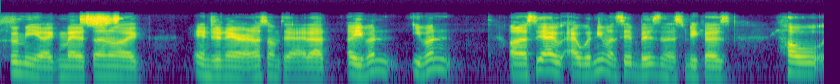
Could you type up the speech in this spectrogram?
for me like medicine or like engineering or something like that or even even honestly I, I wouldn't even say business because how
